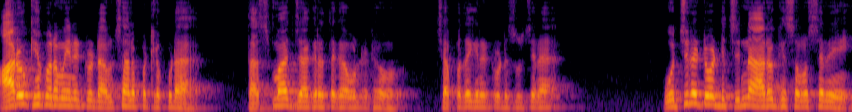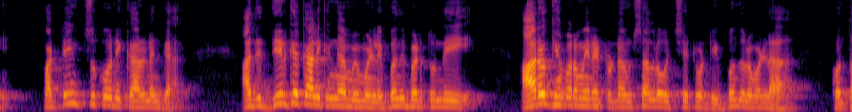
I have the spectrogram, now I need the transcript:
ఆరోగ్యపరమైనటువంటి అంశాల పట్ల కూడా తస్మాత్ జాగ్రత్తగా ఉండటం చెప్పదగినటువంటి సూచన. వచ్చినటువంటి చిన్న ఆరోగ్య సమస్యని పట్టించుకోని కారణంగా అది దీర్ఘకాలికంగా మిమ్మల్ని ఇబ్బంది పెడుతుంది. ఆరోగ్యపరమైనటువంటి అంశాల్లో వచ్చేటువంటి ఇబ్బందుల వల్ల కొంత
